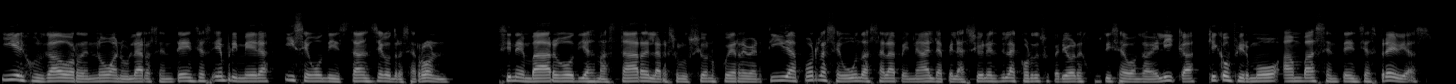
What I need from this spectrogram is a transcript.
y el juzgado ordenó anular sentencias en primera y segunda instancia contra Cerrón. Sin embargo, días más tarde la resolución fue revertida por la segunda sala penal de apelaciones de la Corte Superior de Justicia de Huancavelica, que confirmó ambas sentencias previas.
